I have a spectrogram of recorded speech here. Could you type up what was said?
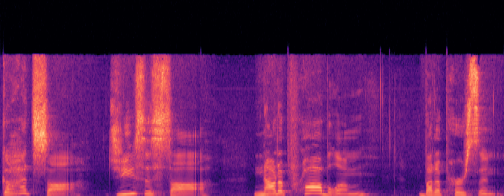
God saw, Jesus saw, not a problem, but a person.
